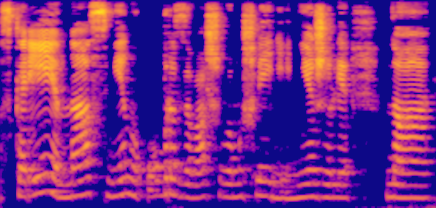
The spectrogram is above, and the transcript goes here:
скорее на смену образа вашего мышления, нежели на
